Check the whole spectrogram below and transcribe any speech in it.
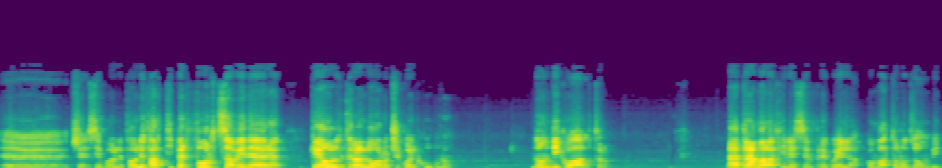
eh, cioè se vuole, vuole farti per forza vedere che oltre a loro c'è qualcuno. Non dico altro. La trama alla fine è sempre quella combattono zombie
